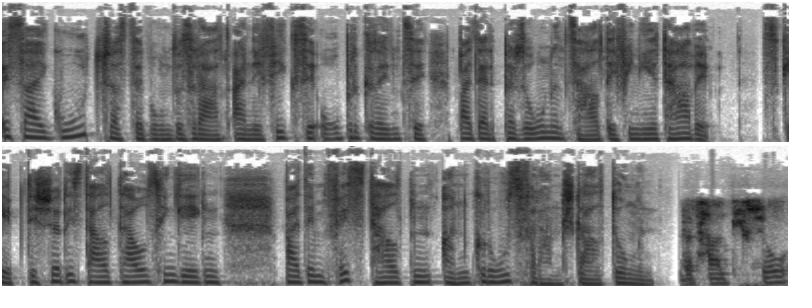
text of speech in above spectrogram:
es sei gut, dass der Bundesrat eine fixe Obergrenze bei der Personenzahl definiert habe. Skeptischer ist Althaus hingegen bei dem Festhalten an Großveranstaltungen. Das halte ich schon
